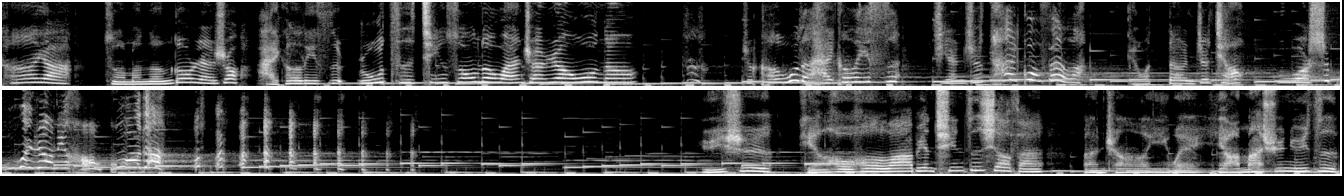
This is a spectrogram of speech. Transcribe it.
他呀。怎么能够忍受海克力斯如此轻松的完成任务呢？哼，这可恶的海克力斯简直太过分了！给我等着瞧，我是不会让你好过的！于是，天后赫拉便亲自下凡，扮成了一位亚马逊女子，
